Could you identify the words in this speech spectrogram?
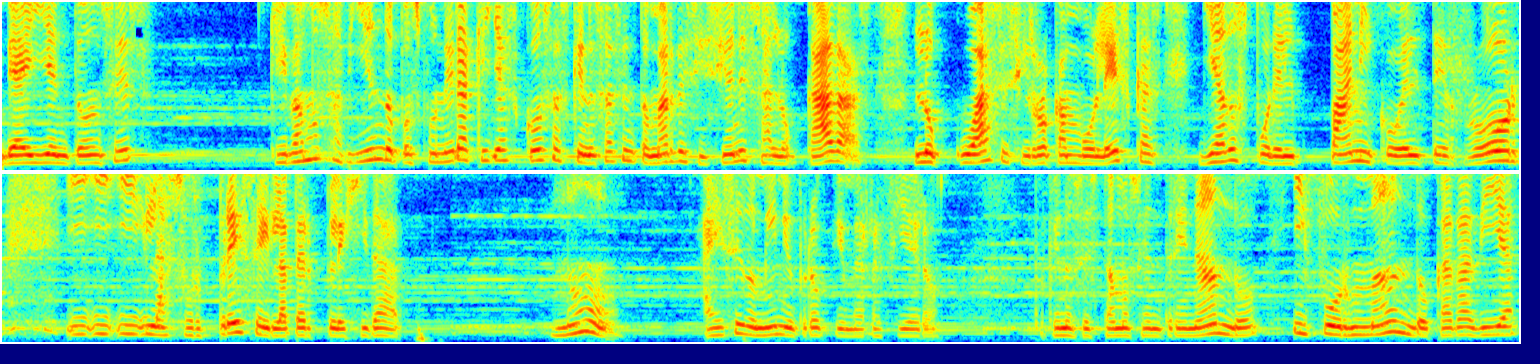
De ahí entonces que vamos sabiendo posponer aquellas cosas que nos hacen tomar decisiones alocadas, locuaces y rocambolescas, guiados por el pánico, el terror y, y la sorpresa y la perplejidad. No, a ese dominio propio me refiero, porque nos estamos entrenando y formando cada día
